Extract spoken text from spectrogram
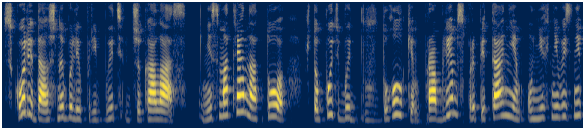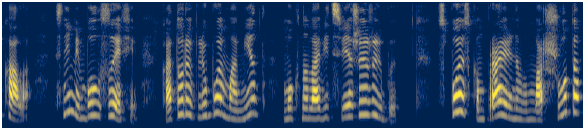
вскоре должны были прибыть в Джигалас. Несмотря на то, что путь был долгим, проблем с пропитанием у них не возникало. С ними был Зефи, который в любой момент мог наловить свежей рыбы. С поиском правильного маршрута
